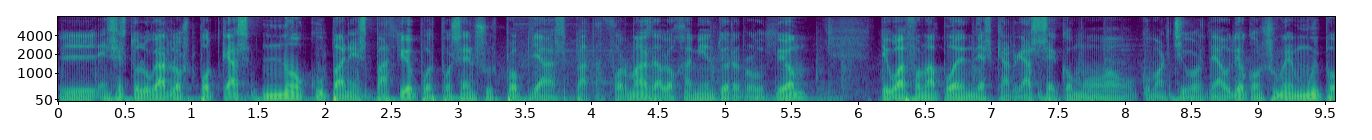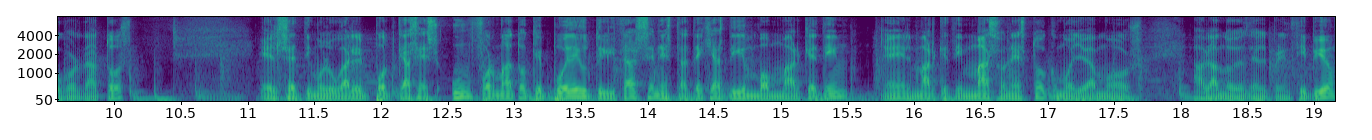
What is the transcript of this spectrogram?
En sexto lugar, los podcasts no ocupan espacio, pues poseen sus propias plataformas de alojamiento y reproducción. De igual forma pueden descargarse como, como archivos de audio, consumen muy pocos datos. El séptimo lugar, el podcast es un formato que puede utilizarse en estrategias de inbound marketing, ¿eh? el marketing más honesto, como llevamos hablando desde el principio.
